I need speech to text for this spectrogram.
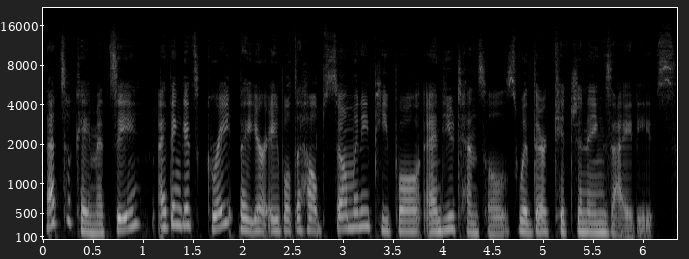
That's okay, Mitzi. I think it's great that you're able to help so many people and utensils with their kitchen anxieties.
